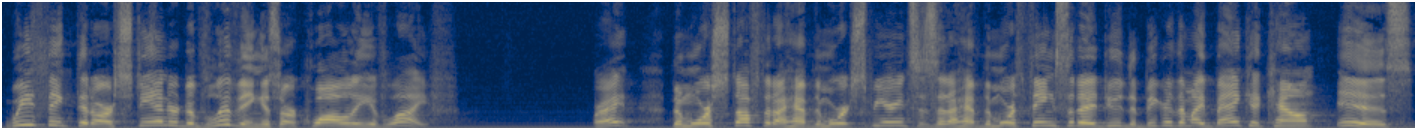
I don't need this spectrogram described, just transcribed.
We think that our standard of living is our quality of life, right? The more stuff that I have, the more experiences that I have, the more things that I do, the bigger that my bank account is,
